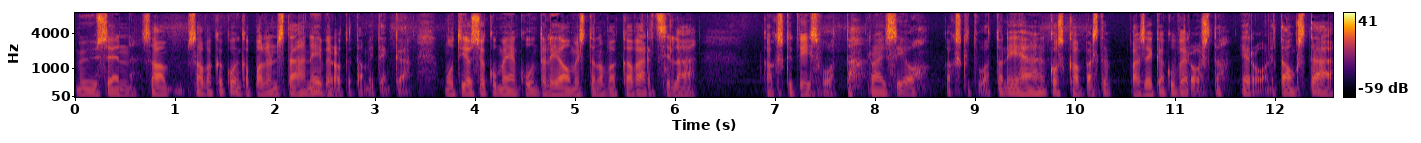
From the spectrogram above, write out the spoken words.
myy sen, saa, saa vaikka kuinka paljon, niin sitähän ei veroteta mitenkään. Mutta jos joku meidän kuuntelija on omistanut vaikka Wärtsilää 25 vuotta, Raisio 20 vuotta, niin eihän hän koskaan päästä, pääse ikään kuin verosta eroon. Että onko tämä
